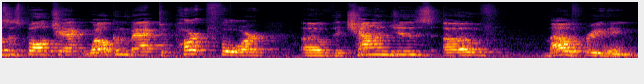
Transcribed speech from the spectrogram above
this is Paul Chek. Welcome back to part four of the challenges of mouth breathing.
